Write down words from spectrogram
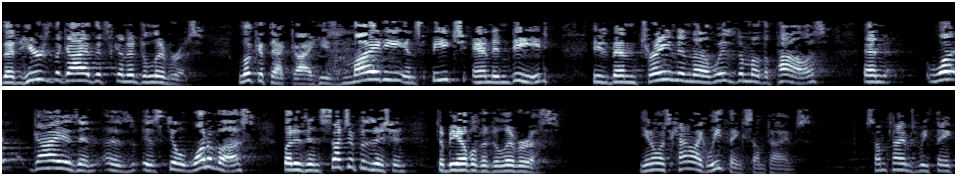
that here's the guy that's going to deliver us. Look at that guy. He's mighty in speech and in deed. He's been trained in the wisdom of the palace. And what guy is in is, is still one of us, but is in such a position to be able to deliver us. You know, it's kind of like we think sometimes. Sometimes we think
